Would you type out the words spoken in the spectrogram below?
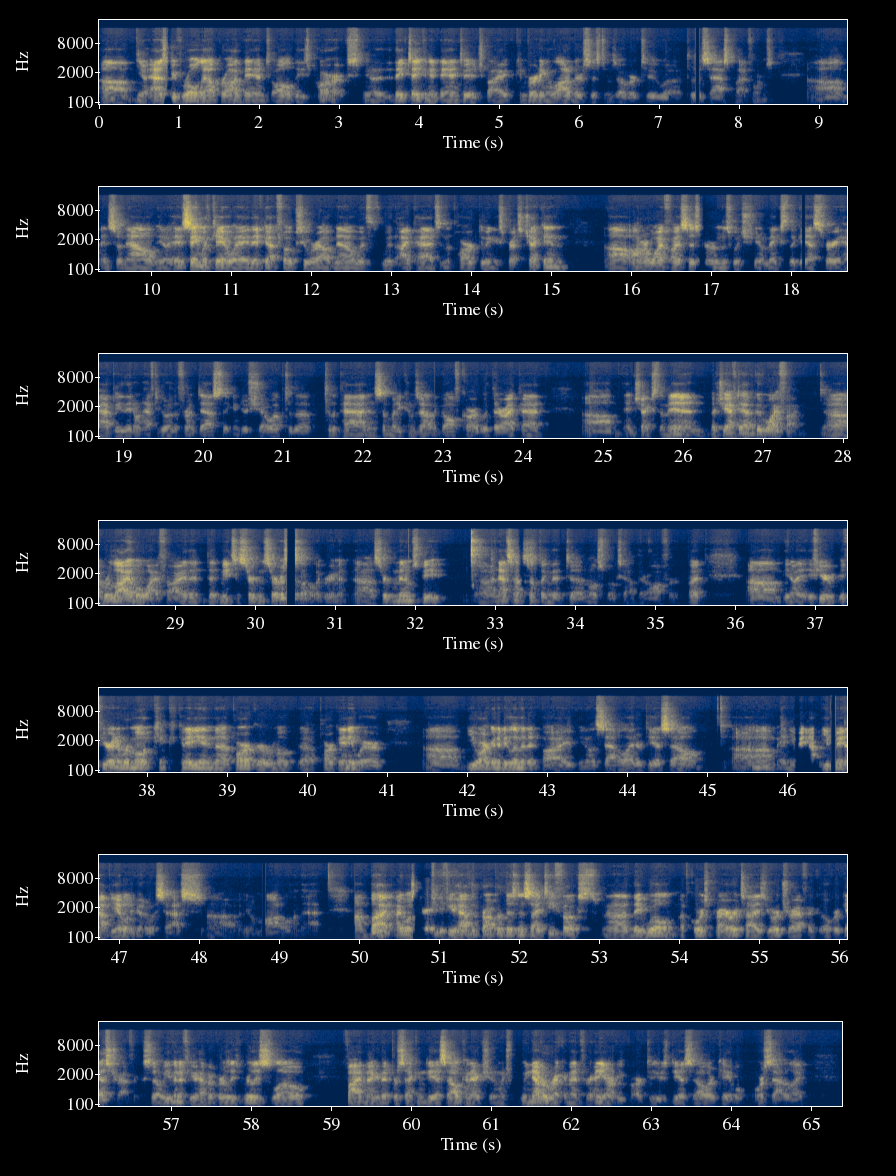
uh, you know, as we've rolled out broadband to all of these parks, you know, they've taken advantage by converting a lot of their systems over to uh, to the SaaS platforms. Um, and so now, you know, same with KOA. They've got folks who are out now with with iPads in the park doing express check-in on our Wi-Fi systems, which you know makes the guests very happy. They don't have to go to the front desk; they can just show up to the to the pad, and somebody comes out in a golf cart with their iPad um, and checks them in. But you have to have good Wi-Fi, uh, reliable Wi-Fi that that meets a certain service level agreement, uh, a certain minimum speed, uh, and that's not something that uh, most folks out there offer. But um, you know, if you're if you're in a remote Canadian uh, park or a remote park anywhere, you are going to be limited by you know satellite or DSL um, and you may not you may not be able to go to a uh, you know model on that. Um, but I will say, if you have the proper business IT folks, uh, they will of course prioritize your traffic over guest traffic. So even if you have a really really slow five megabit per second DSL connection, which we never recommend for any RV park to use DSL or cable or satellite.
